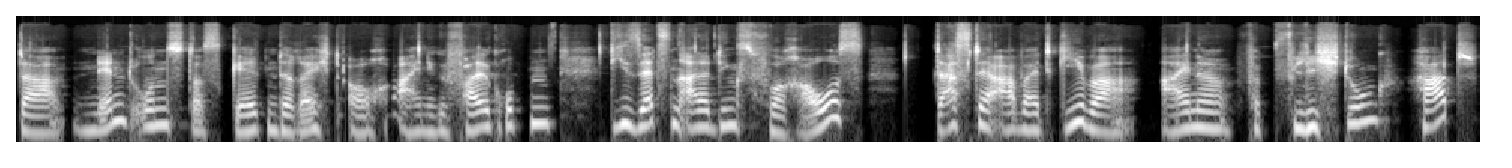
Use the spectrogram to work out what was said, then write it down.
Da nennt uns das geltende Recht auch einige Fallgruppen. Die setzen allerdings voraus, dass der Arbeitgeber eine Verpflichtung hat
